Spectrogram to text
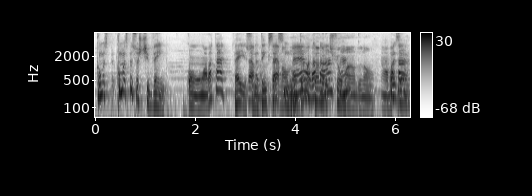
Como as, como as pessoas te veem? Com um avatar. É isso, É, né? Tem que ser é, assim, não, não né? É, tem uma um avatar, câmera te é. filmando, não. É um Pois avatar.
